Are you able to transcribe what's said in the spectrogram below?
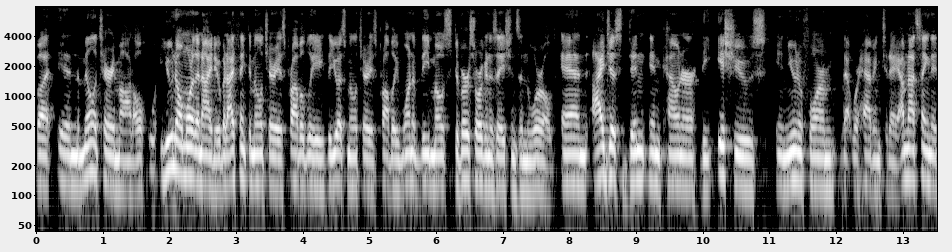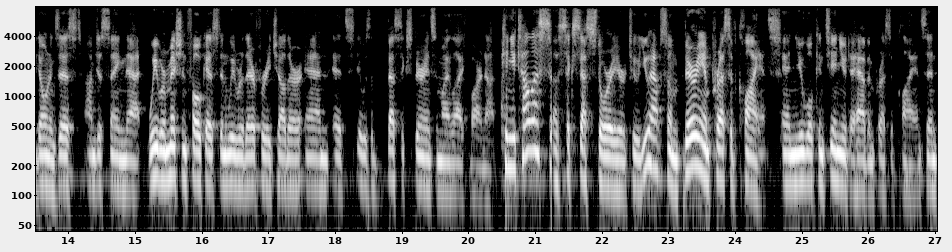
But in the military model, you know more than I do, but I think the military is probably, the US military is probably one of the most diverse organizations in the world. And I just didn't encounter the issues in uniform that we're having today. I'm not saying they don't exist. I'm just saying that we were mission focused and we were there for each other. And it's, it was the best experience in my life, bar none. Can you tell us a success story or two? You have some very impressive clients and you will continue to have impressive clients. And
